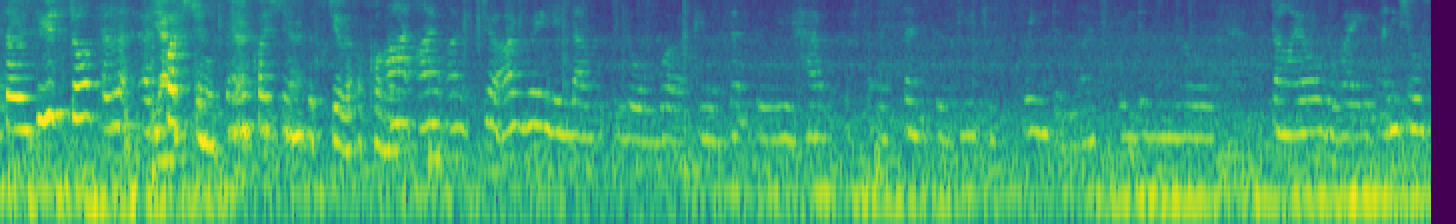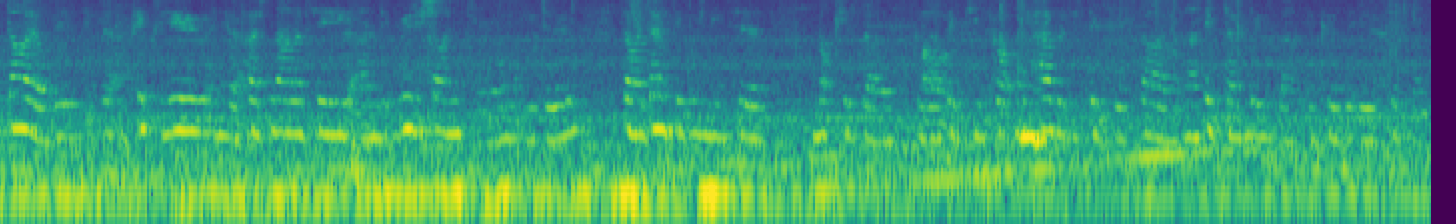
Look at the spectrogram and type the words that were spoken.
so, so you start uh, uh, questions. Any questions for Stuart or comments? I, I, I'm Stuart. I really love your work in the sense that you have a, sense of beauty, freedom, nice freedom in your style, the way, and it's your style. It's, it depicts you and your personality, and it really shines through in what you do. So I don't think we need to knock yourself because I think you've got you mm. have a distinctive style, and I think don't lose that because it is different.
